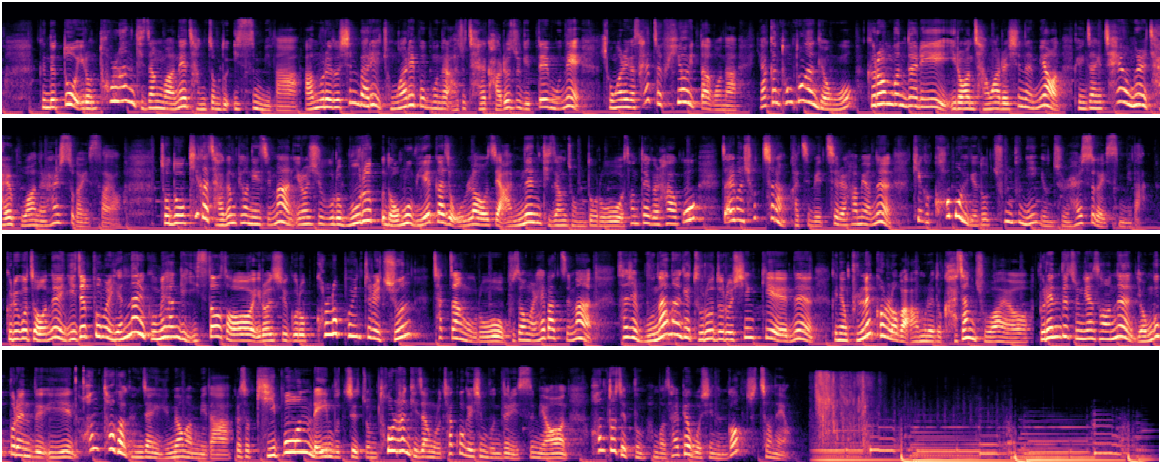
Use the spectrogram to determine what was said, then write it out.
근데 또 이런 톨한 기장만의 장점도 있습니다. 아무래도 신발이 종아리 부분을 아주 잘 가려주기 때문에 종아리가 살짝 휘어 있다거나 약간 통통한 경우 그런 분들이 이런 장화를 신으면 굉장히 체형을 잘 보완을 할 수가 있어요. 저도 키가 작은 편이지만 이런 식으로 무릎 너무 위에까지 올라오지 않는 기장 정도로 선택을 하고 짧은 셔츠랑 같이 매치를 하면 은 키가 커 보이게도 충분히 연출을 할 수가 있습니다. 그리고 저는 이 제품을 옛날에 구매한 게 있어서 이런 식으로 컬러 포인트를 준 착장으로 구성을 해봤지만 사실 무난하게 두루두루 신기에는 그냥 블랙 컬러가 아무래도 가장 좋아요. 브랜드 중에서는 영국 브랜드인 헌터가 굉장히 유명합니다. 그래서 기본 레인 부츠 좀 tall한 기장으로 찾고 계신 분들이 있으면 헌터 제품 한번 살펴보시는 거 추천해요.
